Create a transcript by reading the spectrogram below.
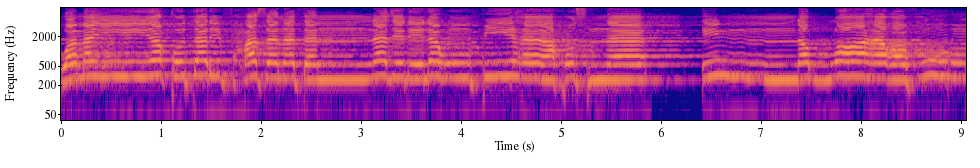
ومن يقترف حسنة نزد له فيها حسنا. إن الله غفور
